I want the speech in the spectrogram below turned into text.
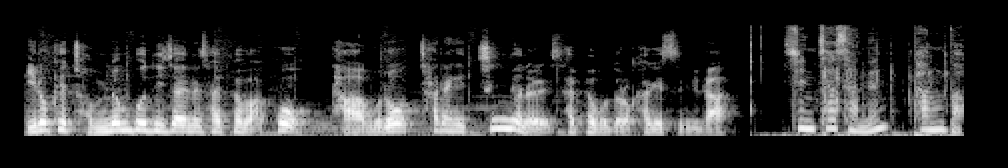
이렇게 전면부 디자인을 살펴봤고 다음으로 차량의 측면을 살펴보도록 하겠습니다. 신차 사는 방법.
